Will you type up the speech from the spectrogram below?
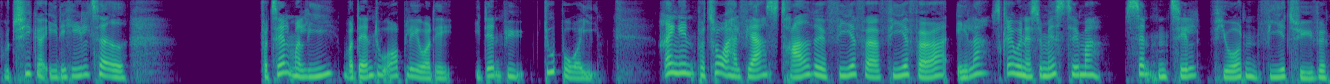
butikker i det hele taget. Fortæl mig lige, hvordan du oplever det i den by, du bor i. Ring ind på 72 30 44 44, eller skriv en sms til mig. Send den til 1424.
